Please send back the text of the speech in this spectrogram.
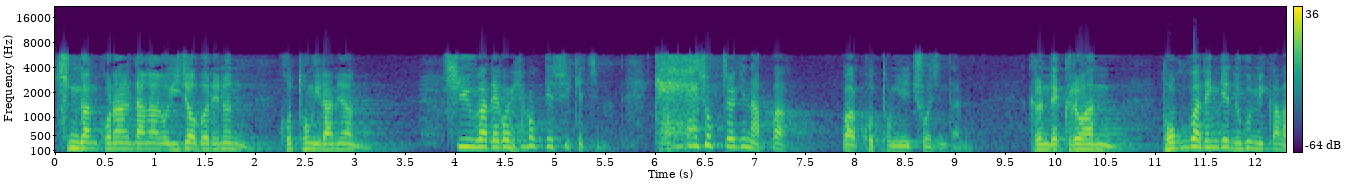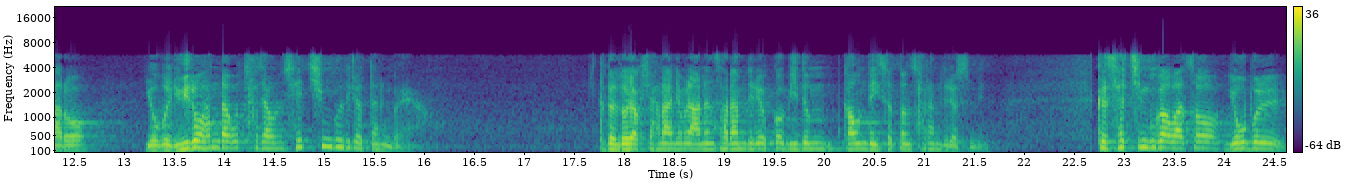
순간 고난을 당하고 잊어버리는 고통이라면 치유가 되고 회복될 수 있겠지만 계속적인 압박 과 고통이 주어진다면 그런데 그러한 도구가 된 게 누굽니까? 바로 욥을 위로한다고 찾아온 새 친구들이었다는 거예요. 그들도 역시 하나님을 아는 사람들이었고 믿음 가운데 있었던 사람들이었습니다. 그새 친구가 와서 욥을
